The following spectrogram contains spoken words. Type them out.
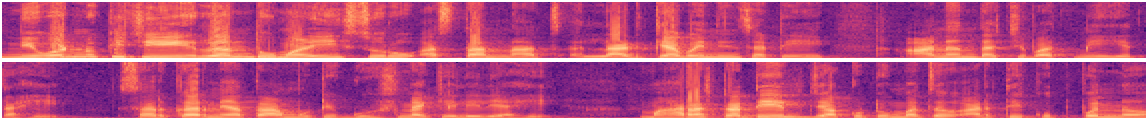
निवडणुकीची रणधुमाळी सुरू असतानाच लाडक्या बहिणींसाठी आनंदाची बातमी येत आहे. सरकारने आता मोठी घोषणा केलेली आहे. महाराष्ट्रातील ज्या कुटुंबाचं आर्थिक उत्पन्न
